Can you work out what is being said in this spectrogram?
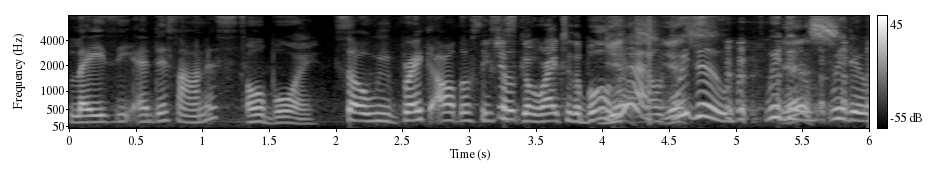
lazy, and dishonest. Oh boy, So we break all those you things. just So- go right to the bull. Yes, don't we do. We do. Yes. We do.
